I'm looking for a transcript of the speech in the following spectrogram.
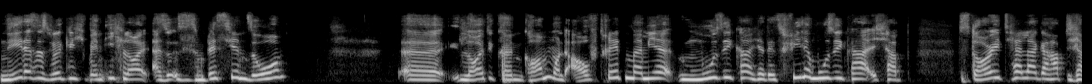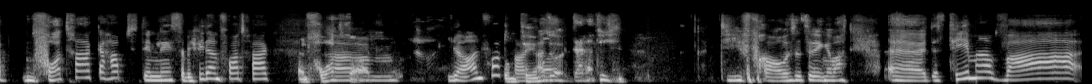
Nee, das ist wirklich, wenn ich Leute, also es ist ein bisschen so, äh, Leute können kommen und auftreten bei mir. Musiker, ich hatte jetzt viele Musiker, ich habe Storyteller gehabt, ich habe einen Vortrag gehabt, demnächst habe ich wieder einen Vortrag. Ein Vortrag? Ähm, ja, ein Vortrag. Zum Thema? Also da natürlich die Frau, was hat sie denn gemacht? Äh, das Thema war,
